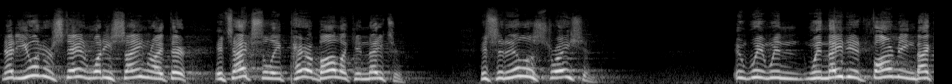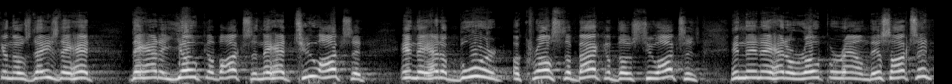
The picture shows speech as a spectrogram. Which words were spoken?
Now, do you understand what he's saying right there? It's actually parabolic in nature, it's an illustration. When, when, when they did farming back in those days, they had, they had a yoke of oxen. They had two oxen, and they had a board across the back of those two oxen, and then they had a rope around this oxen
